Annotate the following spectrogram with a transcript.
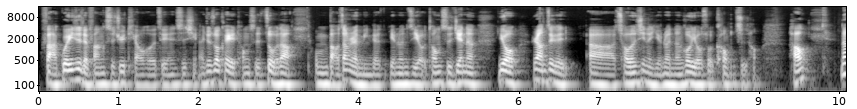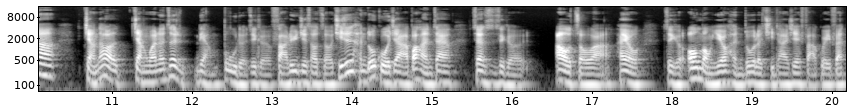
法规制的方式去调和这件事情啊，就是说可以同时做到我们保障人民的言论自由，同时间呢又让这个呃仇恨性的言论能够有所控制哈。好，那讲到了讲完了这两部的这个法律介绍之后，其实很多国家，包含在像是这个澳洲啊，还有这个欧盟也有很多的其他一些法规范，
